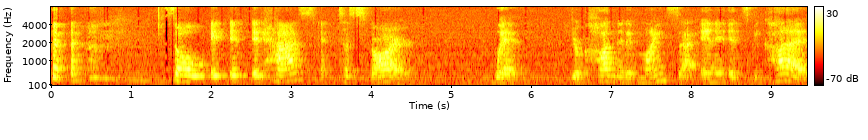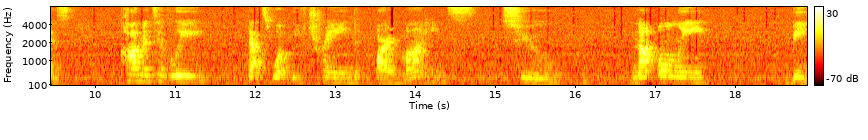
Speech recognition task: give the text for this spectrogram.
so it, it, it has to start with your cognitive mindset. And it, it's because cognitively, that's what we've trained our minds to not only be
